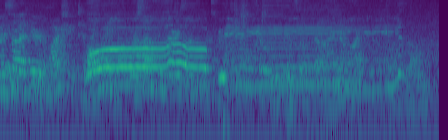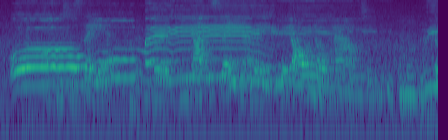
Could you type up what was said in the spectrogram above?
I saw it here in Washington, think, or something very similar. So it was a dynamite, to say it. But not to say now, they, they know how to. So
